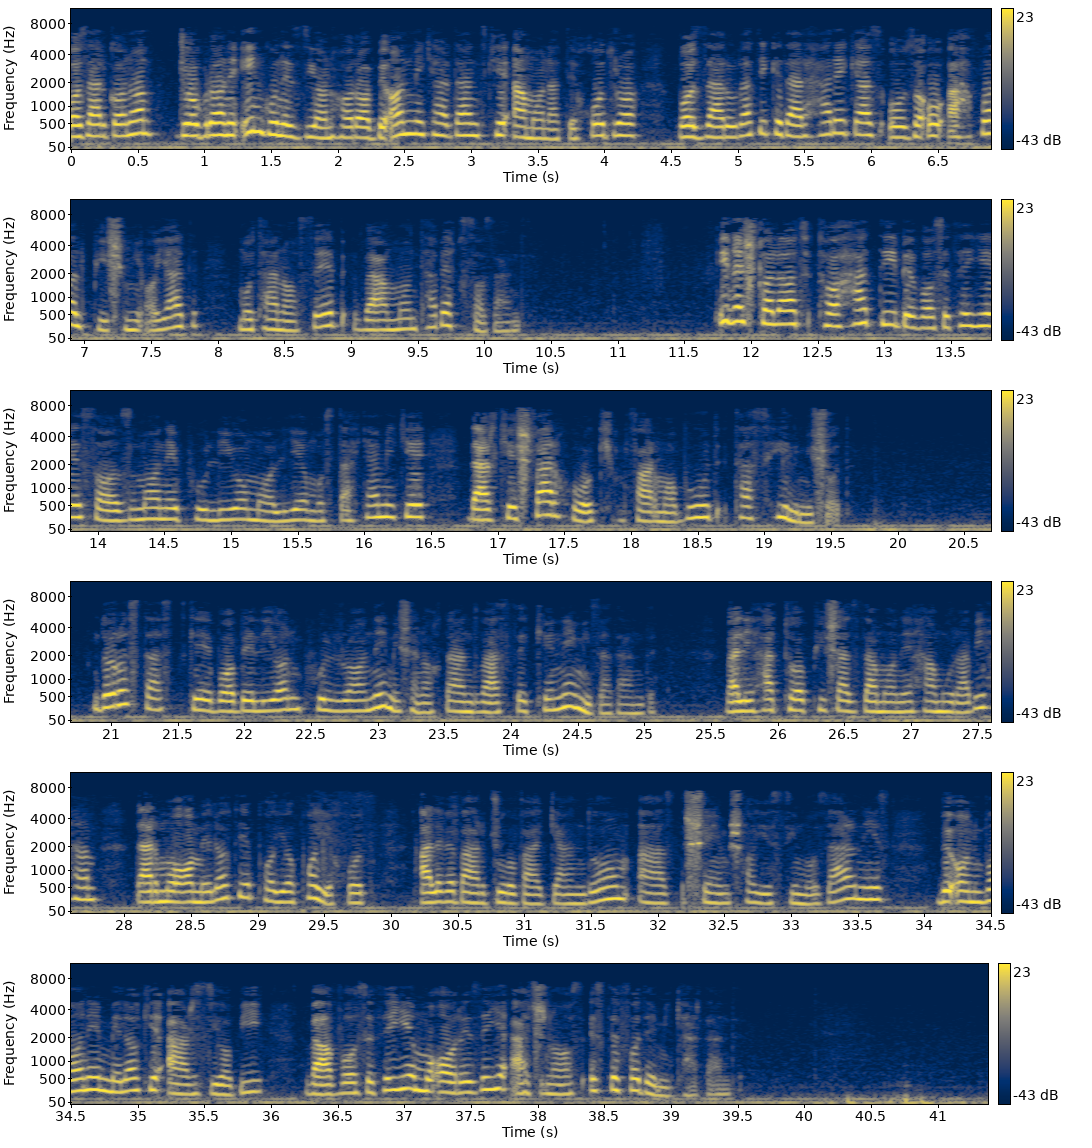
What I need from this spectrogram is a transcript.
بازرگانان جبران این گونه زیانها را به آن می‌کردند که امانت خود را با ضرورتی که در هر یک از اوضاع و احوال پیش می آید متناسب و منطبق سازند این اشکالات تا حدی به واسطه سازمان پولی و مالی مستحکمی که در کشور حکم فرما بود تسهیل می شد. درست است که بابلیان پول را نمی شناختند و سکه نمی زدند ولی حتی پیش از زمان هموربی هم در معاملات پایاپای خود علاوه بر جو و گندم از شمش های سیم و زر نیز به عنوان ملاک ارزیابی و واسطه معارضه اجناس استفاده می کردند.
